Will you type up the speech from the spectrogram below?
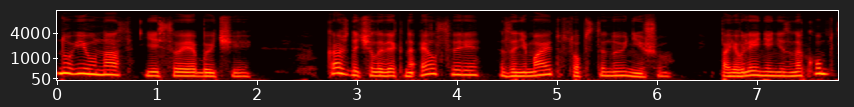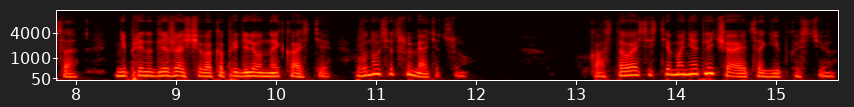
Ну и у нас есть свои обычаи. Каждый человек на Элсвере занимает собственную нишу. Появление незнакомца, не принадлежащего к определенной касте, вносит сумятицу. Кастовая система не отличается гибкостью.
